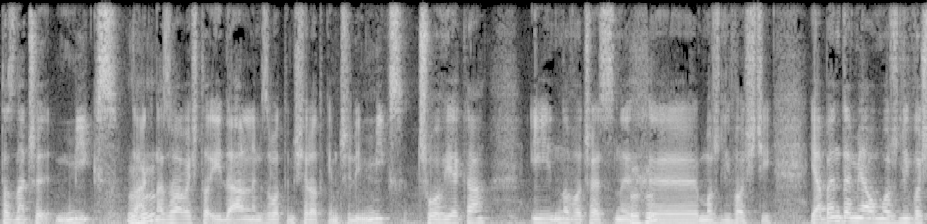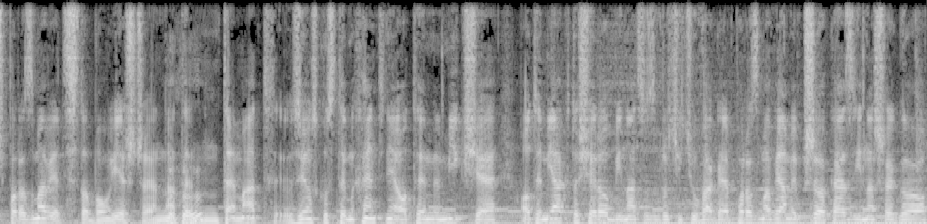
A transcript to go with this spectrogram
to znaczy miks, tak? Nazwałeś to idealnym złotym środkiem, czyli miks człowieka i nowoczesnych e, możliwości. Ja będę miał możliwość porozmawiać z tobą jeszcze na ten temat. W związku z tym chętnie o tym miksie, o tym jak to się robi, na co zwrócić uwagę, porozmawiamy przy okazji naszego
